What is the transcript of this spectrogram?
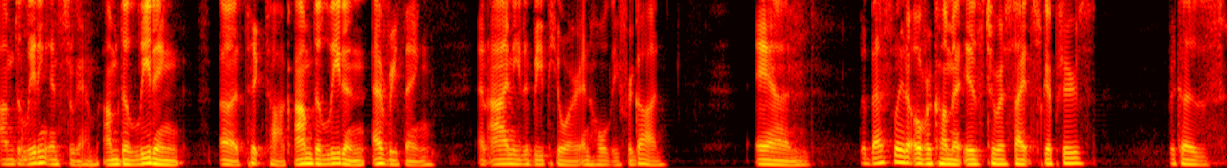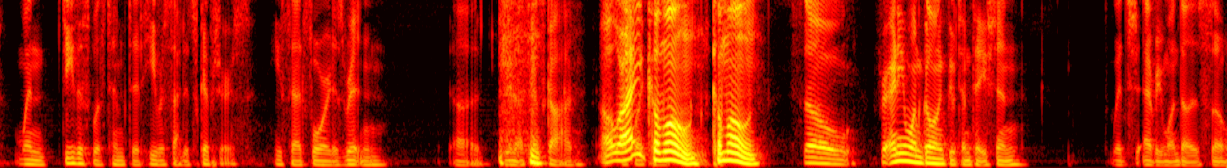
I'm deleting Instagram. I'm deleting uh, TikTok. I'm deleting everything. And I need to be pure and holy for God. And the best way to overcome it is to recite scriptures because when Jesus was tempted, he recited scriptures. He said, For it is written, uh, do not test God. All right, like come that. on, come on, So, for anyone going through temptation, which everyone does, so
